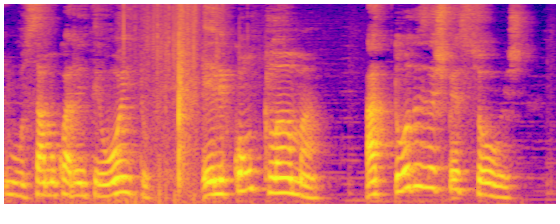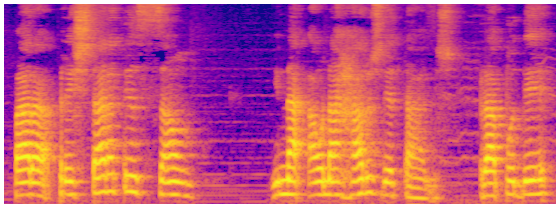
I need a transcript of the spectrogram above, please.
o salmo 48, ele conclama a todas as pessoas para prestar atenção e ao narrar os detalhes, para poder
